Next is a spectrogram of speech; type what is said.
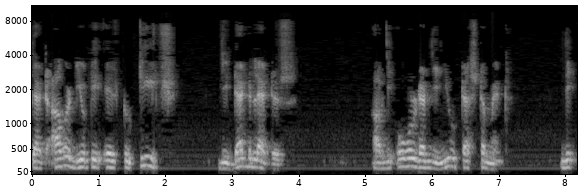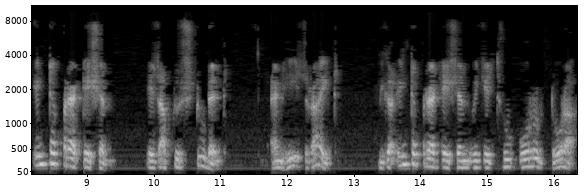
that our duty is to teach the dead letters of the Old and the New Testament. The interpretation is up to student, and he is right because interpretation, which is through oral Torah,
